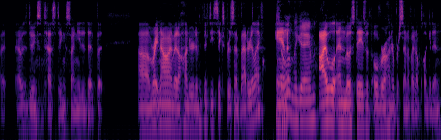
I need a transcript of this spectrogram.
I, I was doing some testing, so I needed it. But um, right now, I'm at 156 percent battery life, and Killing the game. I will end most days with over 100 percent if I don't plug it in.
